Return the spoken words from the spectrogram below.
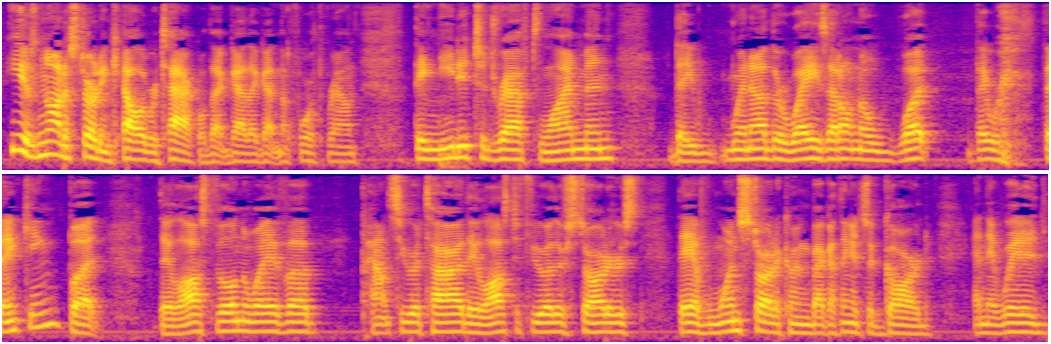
He is not a starting caliber tackle. That guy that got in the fourth round. They needed to draft linemen. They went other ways. I don't know what they were thinking, but they lost Villanueva. Pouncey retired. They lost a few other starters. They have one starter coming back. I think it's a guard, and they waited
